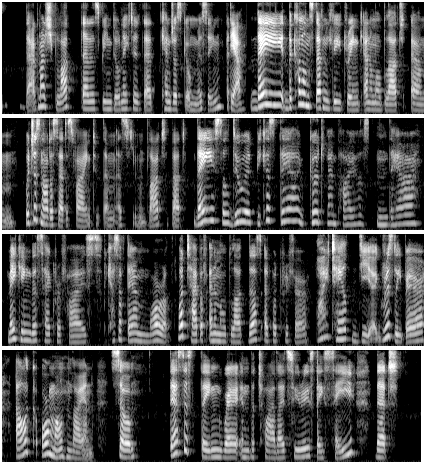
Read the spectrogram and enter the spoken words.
that much blood that is being donated that can just go missing. But yeah, they the Cullens definitely drink animal blood. Um, which is not as satisfying to them as human blood, but they still do it because they are good vampires and they are making the sacrifice because of their moral. What type of animal blood does Edward prefer? White-tailed deer, grizzly bear, elk, or mountain lion? So there's this thing where in the Twilight series they say that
